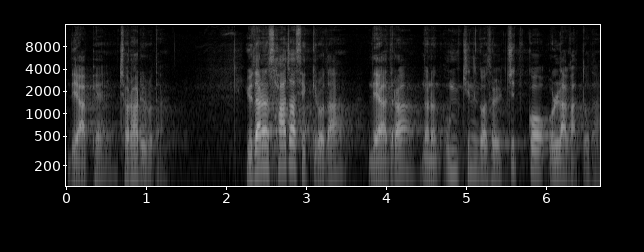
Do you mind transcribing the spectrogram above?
내 앞에 절하리로다. 유다는 사자 새끼로다. 내 아들아 너는 움킨 것을 찢고 올라갔도다.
